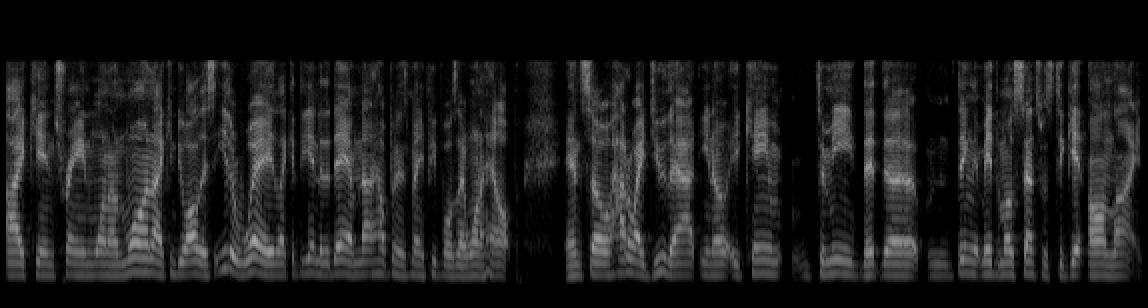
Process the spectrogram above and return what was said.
I can train one on one. I can do all this. Either way, like at the end of the day, I'm not helping as many people as I want to help. And so, how do I do that? You know, it came to me that the mm, thing that made the most sense was to get online,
